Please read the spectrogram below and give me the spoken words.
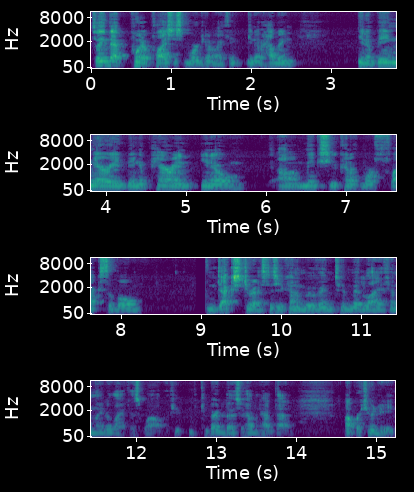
So I think that point applies just more generally. I think you know having, you know, being married, being a parent, you know, um, makes you kind of more flexible dexterous as you kind of move into midlife and later life as well, if you compared to those who haven't had that opportunity.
